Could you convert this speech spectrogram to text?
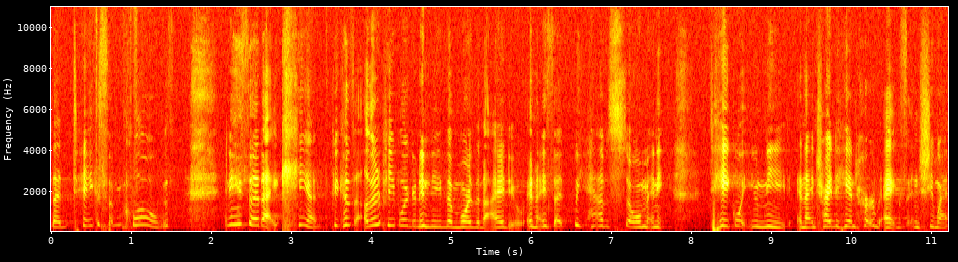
said, "Take some clothes." And he said, I can't because other people are going to need them more than I do. And I said, We have so many. Take what you need. And I tried to hand her bags, and she went,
